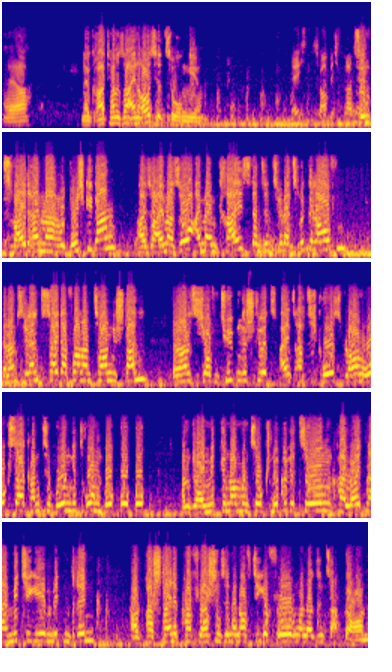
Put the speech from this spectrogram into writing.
Ja. Na, gerade haben sie einen rausgezogen hier. Echt? Schau mich gerade Sind zwei, dreimal durchgegangen. Also einmal so, einmal im Kreis, dann sind sie wieder zurückgelaufen. Dann haben sie die ganze Zeit da vorne am Zaun gestanden. Dann haben sie sich auf den Typen gestürzt, 1,80 groß, blauen Rucksack, haben zu Boden gedrungen, bub, bub, bub. Haben gleich mitgenommen und so, Knüppel gezogen, ein paar Leuten haben mitgegeben, mittendrin. Ein paar Steine, ein paar Flaschen sind dann auf die geflogen und dann sind sie abgehauen.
